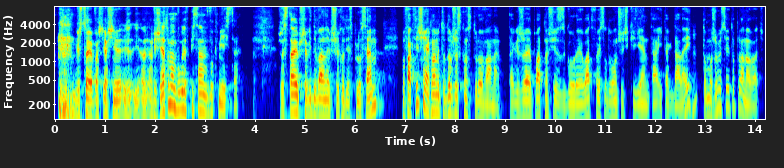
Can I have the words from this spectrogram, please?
wiesz co, ja właśnie, właśnie wiesz, ja to mam w ogóle wpisane w dwóch miejscach, że stały przewidywalny przychód jest plusem, bo faktycznie jak mamy to dobrze skonstruowane, także płatność jest z góry, łatwo jest odłączyć klienta i tak dalej, mhm. to możemy sobie to planować.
